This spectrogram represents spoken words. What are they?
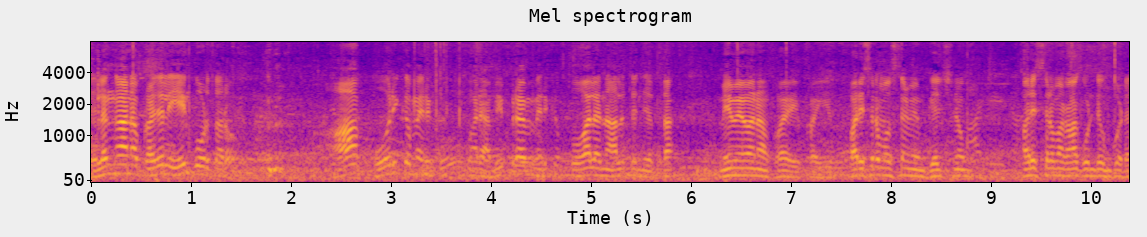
తెలంగాణ ప్రజలు ఏం కోరుతారో ఆ కోరిక మేరకు వారి అభిప్రాయం మేరకు పోవాలని ఆలోచన చెప్తా మేమేమైనా పరిశ్రమ వస్తే మేము గెలిచినాం. పరిశ్రమ రాకుంటే ఇంకోట.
